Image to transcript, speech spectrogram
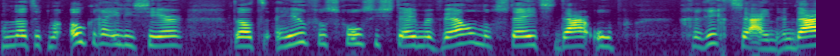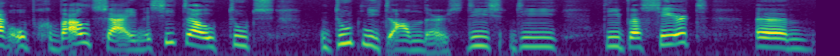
omdat ik me ook realiseer dat heel veel schoolsystemen wel nog steeds daarop gericht zijn en daarop gebouwd zijn. De CITO-toets doet niet anders. Die, die, die baseert. Um,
